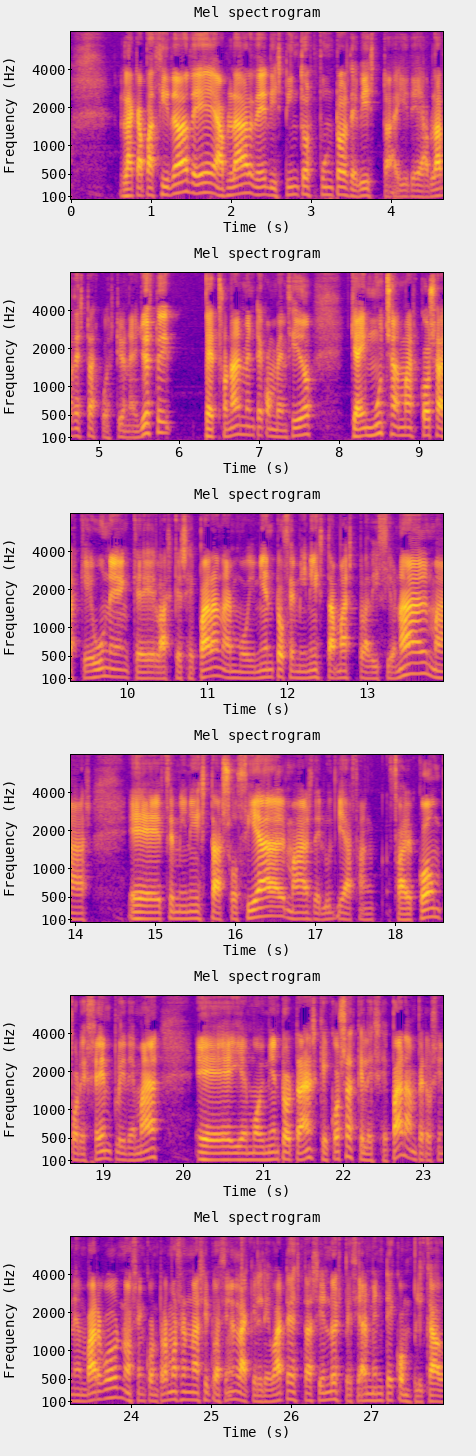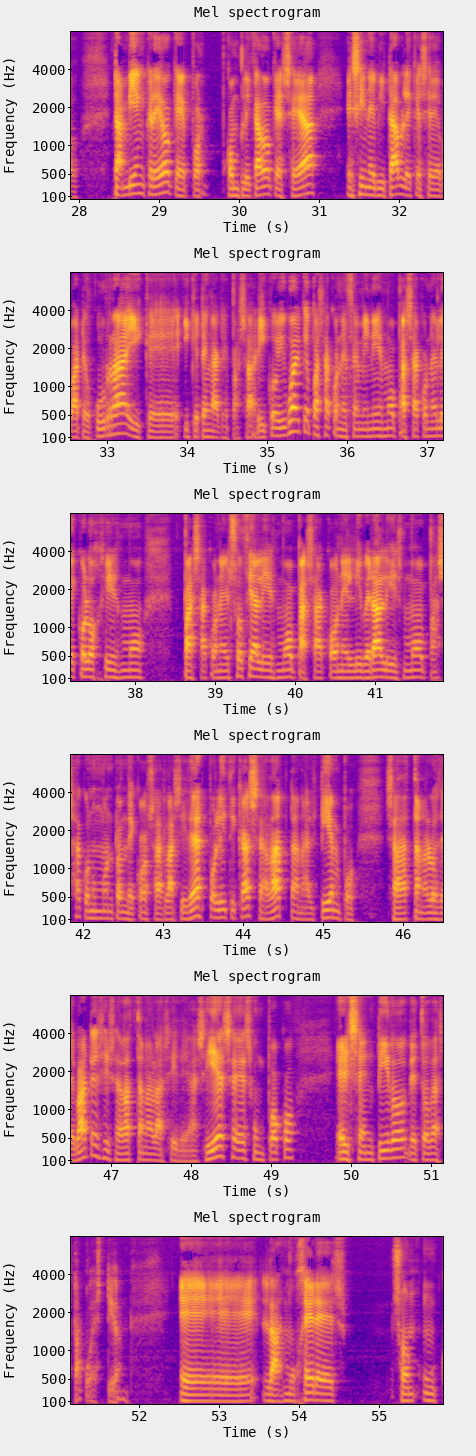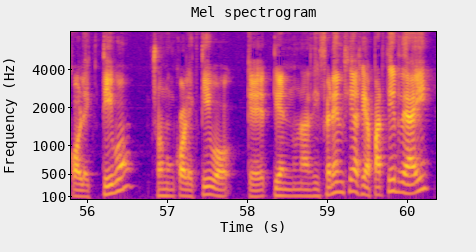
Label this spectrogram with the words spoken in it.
la capacidad de hablar de distintos puntos de vista y de hablar de estas cuestiones. Yo estoy personalmente convencido que hay muchas más cosas que unen que las que separan al movimiento feminista más tradicional, más eh, feminista social, más de Ludia Falcón, por ejemplo, y demás, eh, y el movimiento trans, que cosas que les separan, pero sin embargo nos encontramos en una situación en la que el debate está siendo especialmente complicado. También creo que por complicado que sea, es inevitable que ese debate ocurra y que, y que tenga que pasar. Y igual que pasa con el feminismo, pasa con el ecologismo, pasa con el socialismo, pasa con el liberalismo, pasa con un montón de cosas. Las ideas políticas se adaptan al tiempo, se adaptan a los debates y se adaptan a las ideas. Y ese es un poco el sentido de toda esta cuestión. Eh, las mujeres son un colectivo, son un colectivo que tienen unas diferencias y a partir de ahí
